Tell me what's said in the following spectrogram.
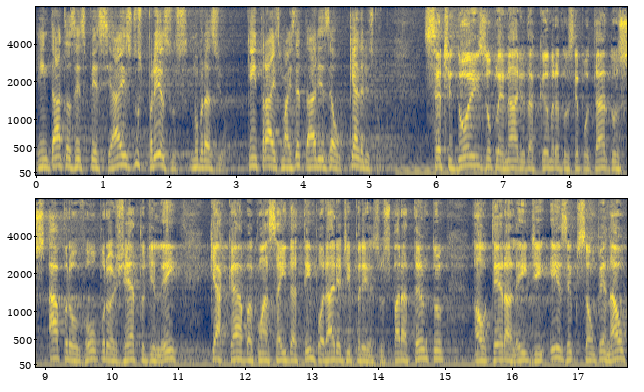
em datas especiais dos presos no Brasil. Quem traz mais detalhes é o Keller Estocco. 72, o plenário da Câmara dos Deputados aprovou o projeto de lei que acaba com a saída temporária de presos. Para tanto, altera a lei de execução penal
